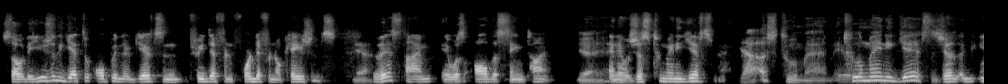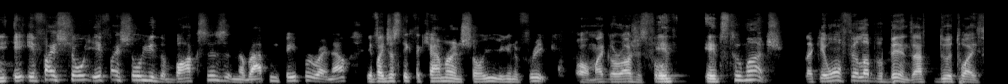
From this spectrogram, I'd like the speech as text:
So they usually get to open their gifts in three different, four different occasions. Yeah. This time it was all the same time, Yeah, yeah. and it was just too many gifts, man. Yeah, us too, man. It Too was- many gifts. Just if I show if I show you the boxes and the wrapping paper right now, if I just take the camera and show you, you're gonna freak. Oh, my garage is full. It, it's too much. like it won't fill up the bins. I have to do it twice.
